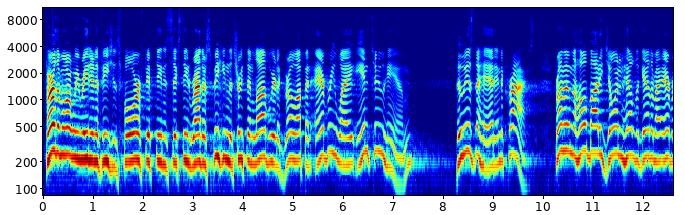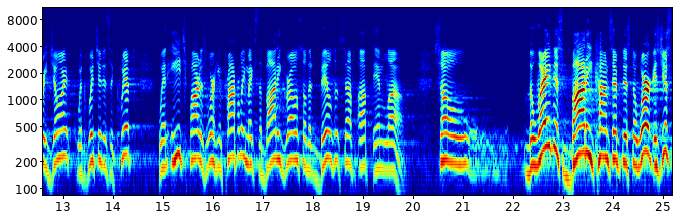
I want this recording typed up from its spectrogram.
Furthermore, we read in Ephesians 4 15 and 16, rather speaking the truth in love, we're to grow up in every way into Him who is the head, into Christ, from whom the whole body, joined and held together by every joint with which it is equipped, when each part is working properly, makes the body grow so that it builds itself up in love. So, the way this body concept is to work is just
